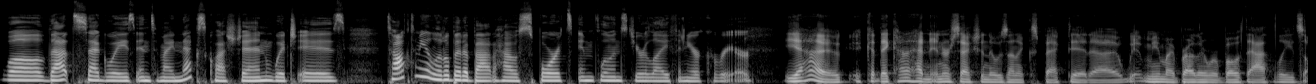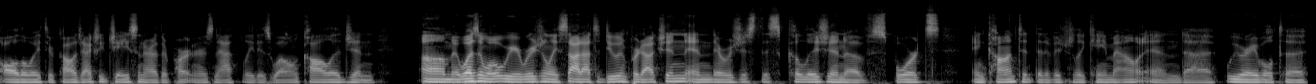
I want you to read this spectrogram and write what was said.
Well, that segues into my next question, which is talk to me a little bit about how sports influenced your life and your career. Yeah, it, it, they kind of had an intersection that was unexpected. Uh, we, me and my brother were both athletes all the way through college. Actually, Jason, our other partner, is an athlete as well in college, and um, it wasn't what we originally sought out to do in production. And there was just this collision of sports and content that eventually came out, and uh, we were able to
